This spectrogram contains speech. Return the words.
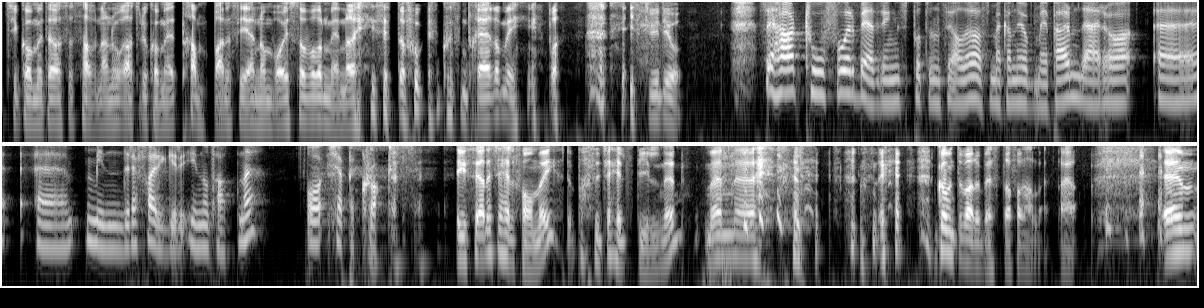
ikke kommer til å savne, Nora. At du kommer trampende gjennom voiceoveren min når jeg sitter og konsentrerer meg på, i studio. Så jeg har to forbedringspotensialer som jeg kan jobbe med i perm. Det er å eh, eh, mindre farger i notatene og kjøpe Crocs. Jeg ser det ikke helt for meg. Det passer ikke helt stilen din. Men, men det kommer til å være det beste for alle. Nei da. Um,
